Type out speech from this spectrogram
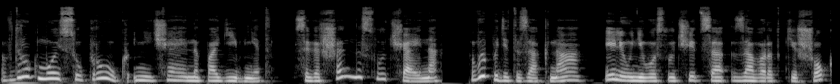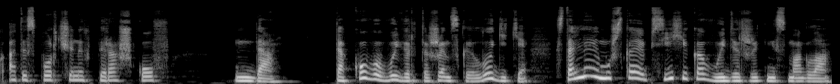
«Вдруг мой супруг нечаянно погибнет, совершенно случайно, выпадет из окна, или у него случится заворот кишок от испорченных пирожков?» «Да, такого выверта женской логики стальная мужская психика выдержать не смогла.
